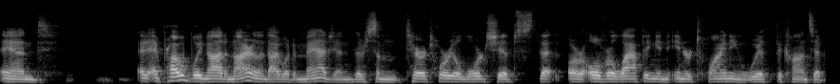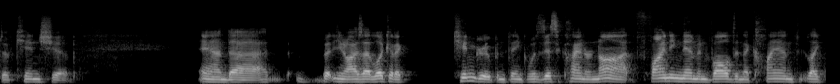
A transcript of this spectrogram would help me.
and, and and probably not in Ireland. I would imagine there's some territorial lordships that are overlapping and intertwining with the concept of kinship. And uh, but you know, as I look at a kin group and think, was this a clan or not? Finding them involved in a clan, like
